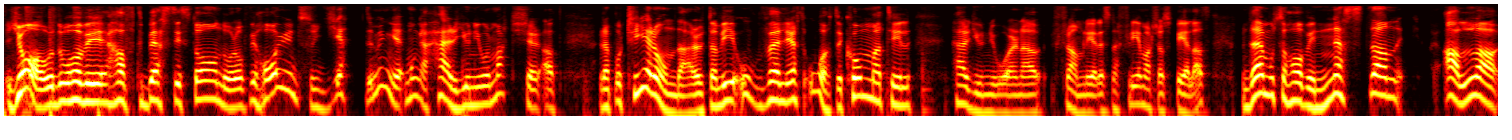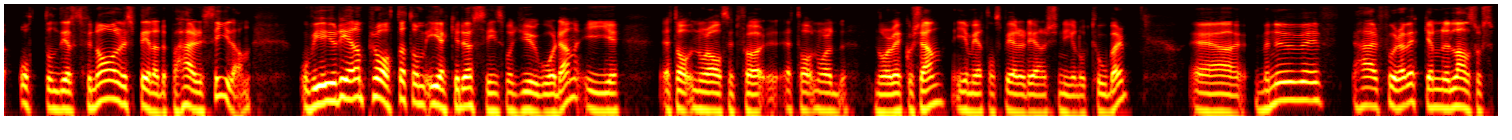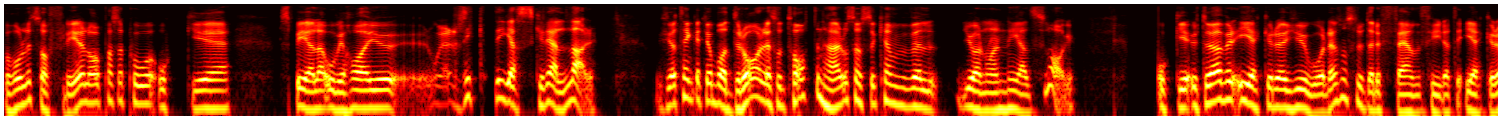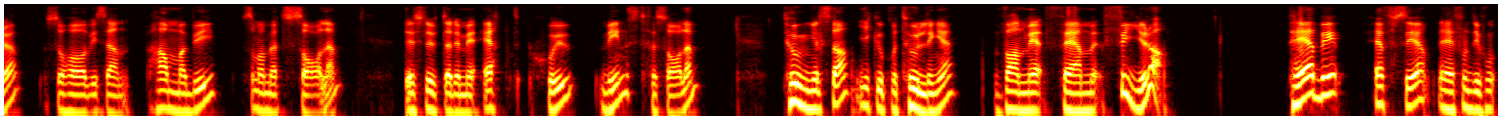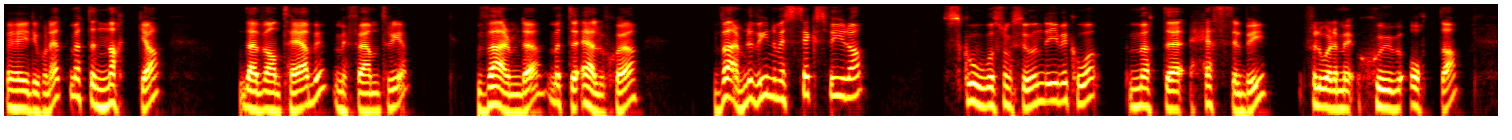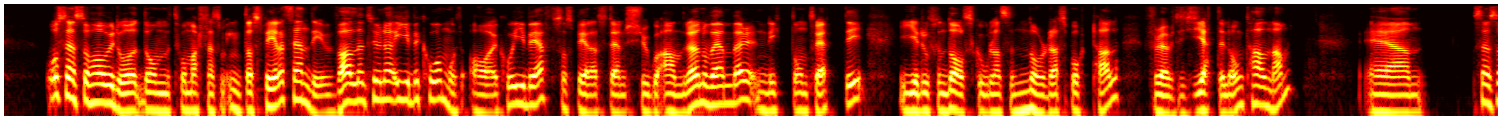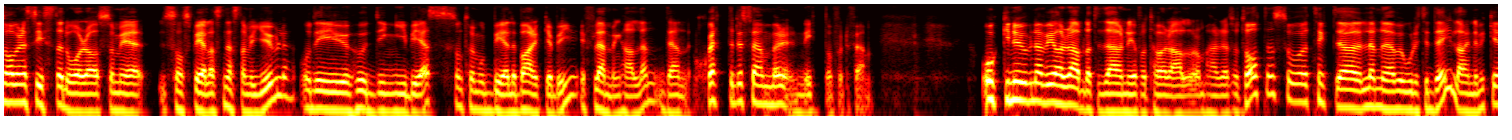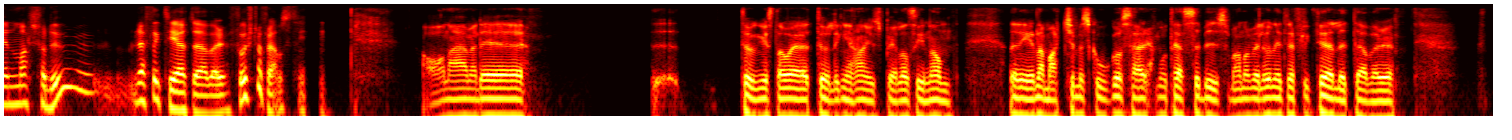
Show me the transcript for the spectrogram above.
Ja, och då har vi haft Bäst i stan då och vi har ju inte så jättemånga många herrjuniormatcher att rapportera om där utan vi väljer att återkomma till herrjuniorerna framledes när fler matcher har spelats. Men däremot så har vi nästan alla åttondelsfinaler spelade på herrsidan. Och vi har ju redan pratat om Ekerös vinst mot Djurgården i ett, några avsnitt för ett, några, några veckor sedan i och med att de spelade redan 29 oktober. Eh, men nu eh, här förra veckan under landslagsuppehållet så har flera lag passat på och eh, spela och vi har ju eh, några riktiga skrällar. Så jag tänker att jag bara drar resultaten här och sen så kan vi väl göra några nedslag. Och eh, utöver Ekerö-Djurgården som slutade 5-4 till Ekerö så har vi sen Hammarby som har mött Salem. Det slutade med 1-7 vinst för Salem. Tungelsta gick upp mot Tullinge, vann med 5-4. Täby FC eh, från division, eh, 1 mötte Nacka. Där vann Täby med 5-3. Värmdö mötte Älvsjö. Värmdö vinner med 6-4. Skogåstrångsund IBK mötte Hässelby. Förlorade med 7-8. Och sen så har vi då de två matcherna som inte har spelats än. Det är Vallentuna IBK mot AIK IBF som spelas den 22 november 19.30 i Rosendalsskolans norra sporthall. För övrigt ett jättelångt hallnamn. Eh, sen så har vi den sista då, då som, är, som spelas nästan vid jul och det är ju Huddinge IBS som tar emot BL Barkarby i Fleminghallen den 6 december 1945. Och nu när vi har rabblat det där och ni har fått höra alla de här resultaten så tänkte jag lämna över ordet till dig Line. Vilken match har du reflekterat över först och främst? Ja, nej men det Tungesta och Tullinge han ju spelas innan den egna matchen med Skogås här mot Hässelby så man har väl hunnit reflektera lite över eh,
